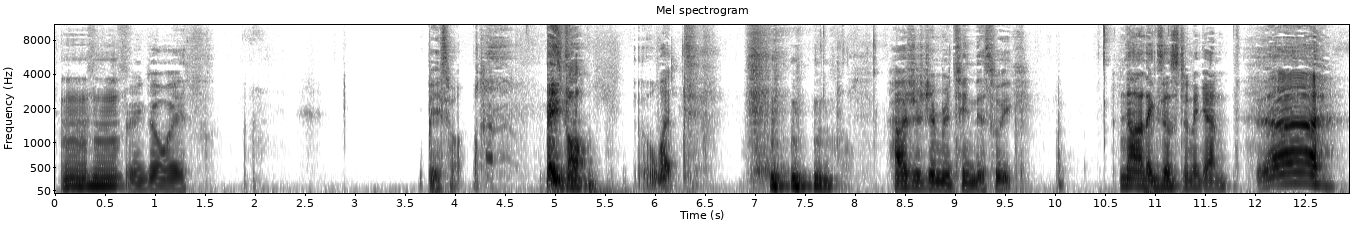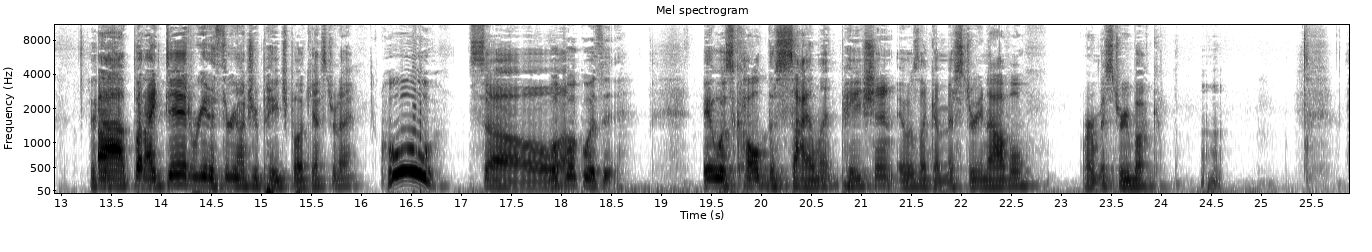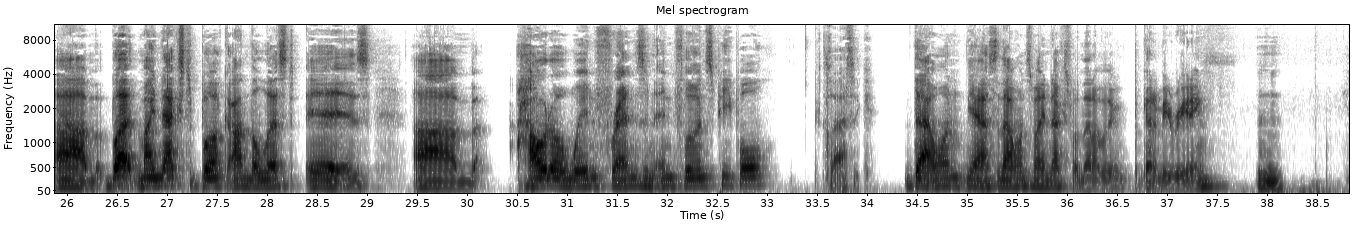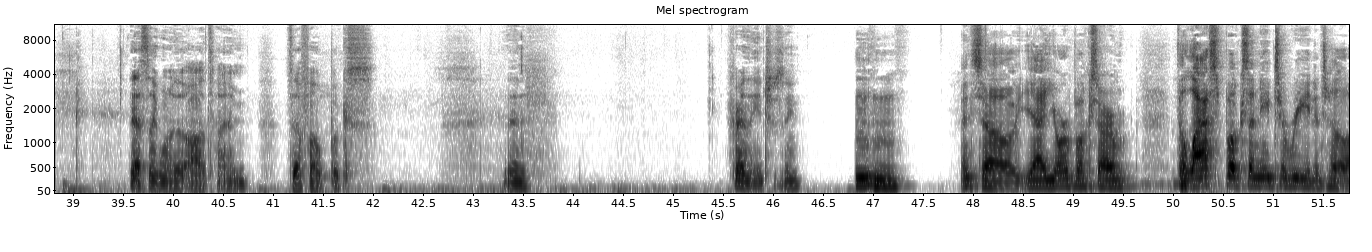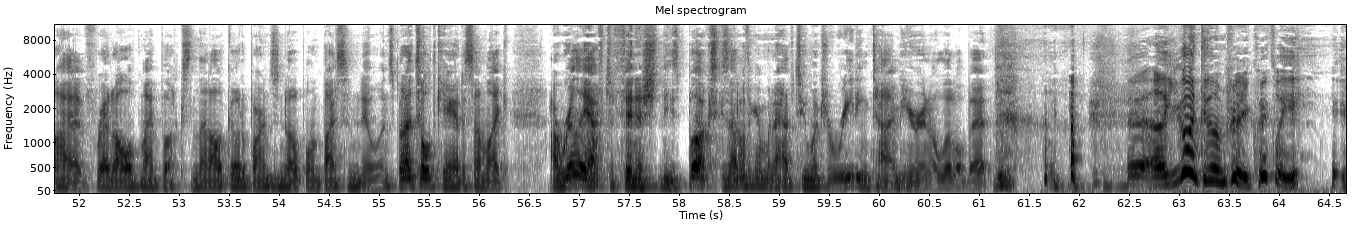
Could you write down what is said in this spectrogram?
mm-hmm. we're gonna go with baseball. Baseball. What? How's your gym routine this week? Non-existent again. Ah, Uh, but I did read a 300 page book yesterday. whoo! So What book was it? it was called The Silent Patient. It was like a mystery novel or a mystery book. Uh-huh. Um, but my next book on the list is um, How to Win Friends and Influence People. Classic. That one, yeah. So that one's my next one that I'll be gonna be reading. That's like one of the all-time self-help books. Then, fairly interesting. Mm-hmm. And so, yeah, your books are the last books I need to read until I've read all of my books, and then I'll go to Barnes and Noble and buy some new ones. But I told Candace, I'm like, I really have to finish these books because I don't think I'm going to have too much reading time here in a little bit. Uh, you're going through them pretty quickly.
